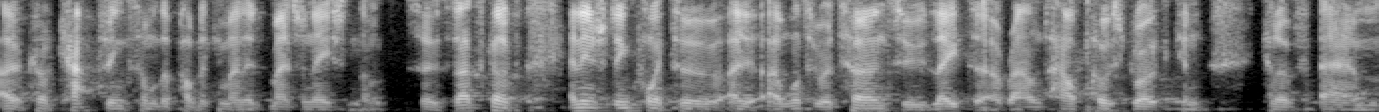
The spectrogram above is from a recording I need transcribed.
are kind of capturing some of the public imagination. So, so that's kind of an interesting point to I, I want to return to later around how post growth can kind of um,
